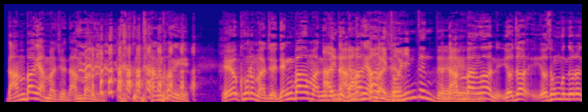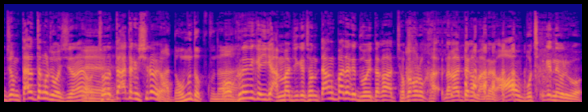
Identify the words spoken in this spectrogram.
난방이 안 맞아요. 난방이. 난방이. 에어컨은 맞아요. 냉방은 아 맞는데 근데 난방이, 안 난방이 맞아요. 더 힘든데. 난방은 여자 여성분들은 좀 따뜻한 걸 좋아하시잖아요. 네. 저는 따뜻하게 싫어요. 아 너무 덥구나. 어, 그러니까 이게 안 맞으니까 저는 땅바닥에 누워 있다가 저 방으로 가- 나갈 때가 많아요. 아우, 못 참겠네, 그리고.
